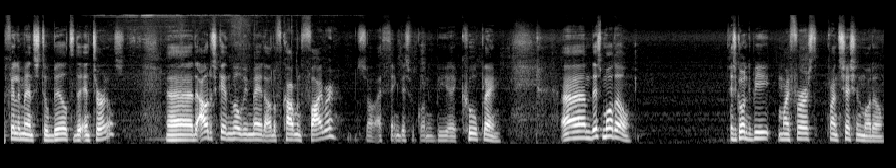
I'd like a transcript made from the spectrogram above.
filaments to build the internals. The outer skin will be made out of carbon fiber so I think this is going to be a cool plane um, this model is going to be my first transition model.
